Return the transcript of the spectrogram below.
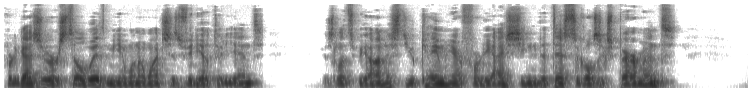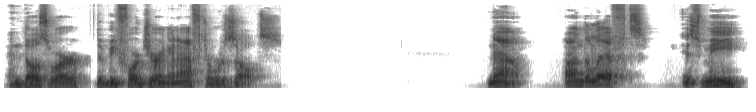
for the guys who are still with me and want to watch this video to the end. Because let's be honest, you came here for the icing the testicles experiment. And those were the before, during, and after results. Now, on the left is me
